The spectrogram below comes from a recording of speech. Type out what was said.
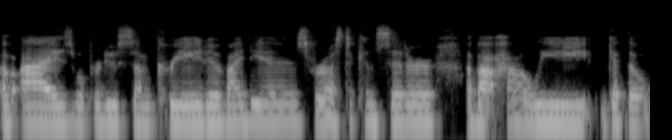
of eyes will produce some creative ideas for us to consider about how we get the,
